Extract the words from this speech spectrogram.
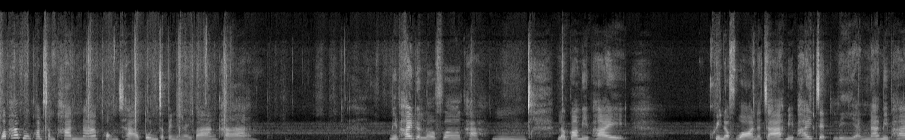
ว่าภาพรวมความสัมพันธ์นะของชาวตุลจะเป็นยังไงบ้างค่ะ มีไพ่ The Lover ค่ะอืมแล้วก็มีไพ่ Queen of Wands นะจ๊ะ มีไพ่เจ็ดเหรียญนนะ มีไพ่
